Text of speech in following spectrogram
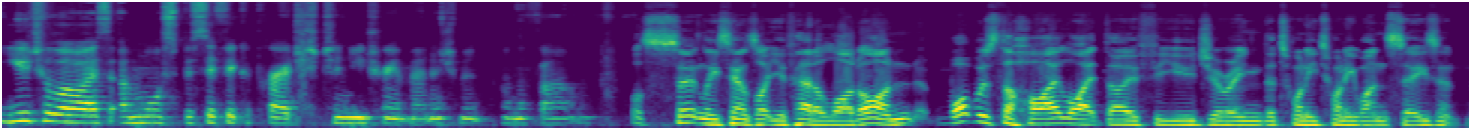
utilise a more specific approach to nutrient management on the farm. Well, certainly sounds like you've had a lot on. What was the highlight, though, for you during the 2021 season?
